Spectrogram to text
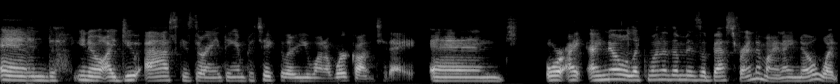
and you know i do ask is there anything in particular you want to work on today? And or i i know like one of them is a best friend of mine. I know what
